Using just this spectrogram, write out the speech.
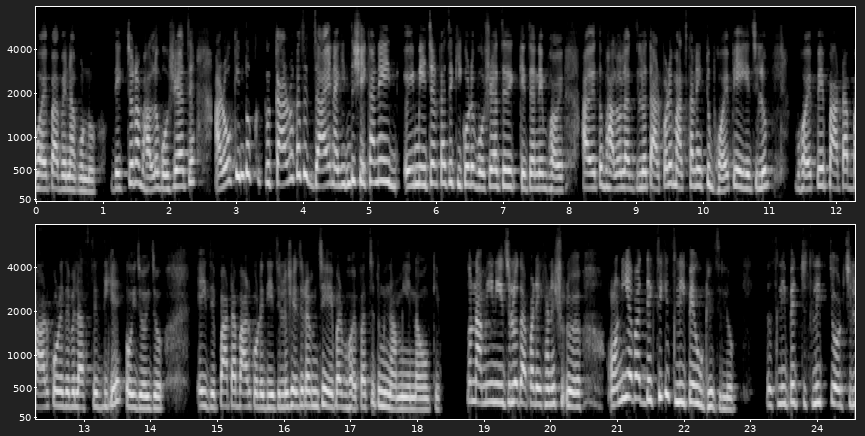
ভয় পাবে না কোনো। দেখছ না, ভালো বসে আছে। আর ও কিন্তু কারোর কাছে যায় না, কিন্তু সেখানে এই মেয়েটার কাছে কি করে বসে আছে, কে জানে ভয়। হয়তো ভালো লাগছিল। তারপরে মাঝখানে একটু ভয় পেয়ে গেছিল। ভয় পেয়ে পাটা বার করে দেবে লাস্টের দিকে, ওই যে ওই যে, এই যে, পাটা বার করে দিয়েছিল। সেই জন্য আমি যে এবার ভয় পাচ্ছে, তুমি নামিয়ে নাও ওকে। তো নামিয়ে নিয়েছিল, তারপরে এখানে অনি আবার দেখছি কি স্লিপে উঠেছিল। তো স্লিপে স্লিপ চড়ছিল,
